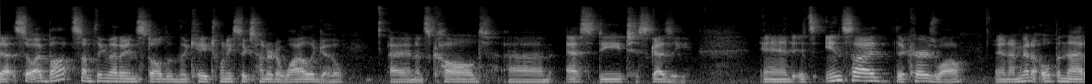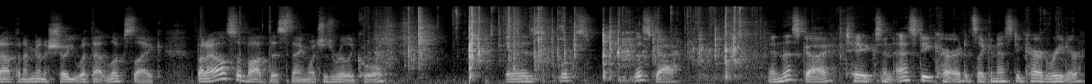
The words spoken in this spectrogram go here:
uh, so I bought something that I installed in the K2600 a while ago, and it's called um, SD to SCSI. And it's inside the Kurzweil, and I'm going to open that up and I'm going to show you what that looks like. But I also bought this thing, which is really cool, is, whoops, this guy. And this guy takes an SD card, it's like an SD card reader,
